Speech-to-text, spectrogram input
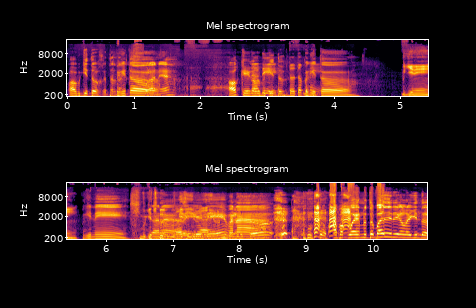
Oh begitu. Begitu. ya. Oke kalau Tadi, begitu. Tutup nih. Begini. Begini. Begitu, Gimana? begini. Begini, gimana? Apa gue yang nutup aja nih kalau gitu?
